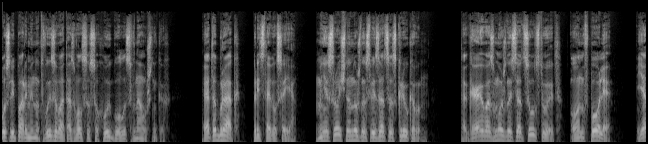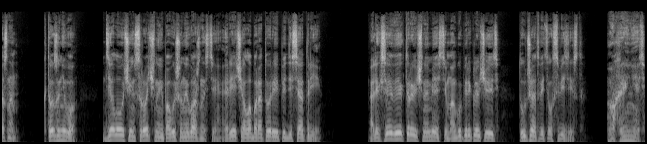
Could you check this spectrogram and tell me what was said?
После пары минут вызова отозвался сухой голос в наушниках. «Это брак», — представился я. «Мне срочно нужно связаться с Крюковым». «Такая возможность отсутствует. Он в поле». «Ясно. Кто за него?» «Дело очень срочное и повышенной важности. Речь о лаборатории 53». «Алексей Викторович на месте. Могу переключить», — тут же ответил связист. «Охренеть»,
